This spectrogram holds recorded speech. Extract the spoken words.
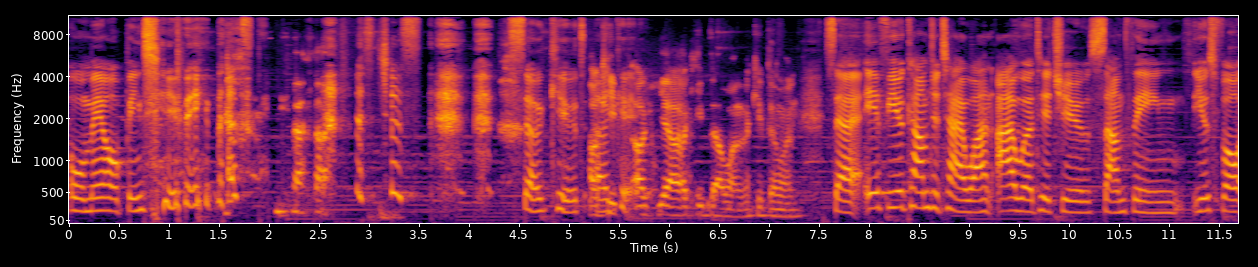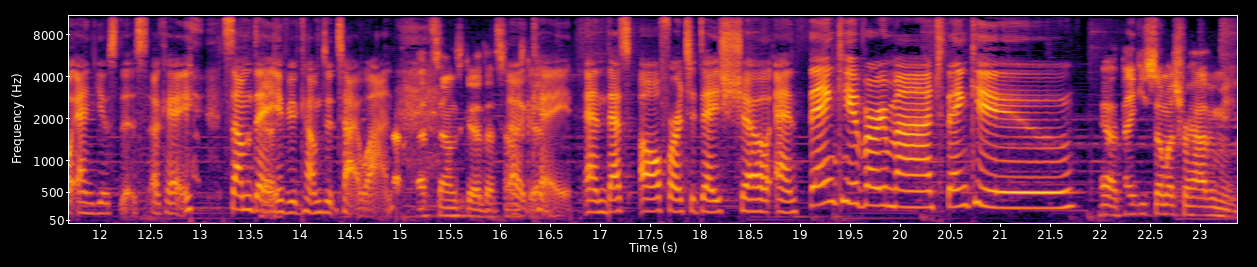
我没有冰淇淋. That's it's just so cute. I'll okay. keep. I'll, yeah, I'll keep that one. I'll keep that one. So if you come to Taiwan, I will teach you something useful and useless. Okay. Someday Okay. if you come to Taiwan. That sounds good. That sounds good. Okay. And that's all for today's show. And thank you very much. Thank you. Yeah. Thank you so much for having me.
